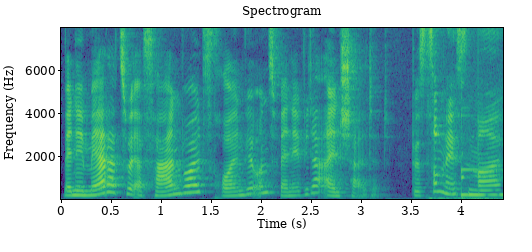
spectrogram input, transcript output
Wenn ihr mehr dazu erfahren wollt, freuen wir uns, wenn ihr wieder einschaltet. Bis zum nächsten Mal.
